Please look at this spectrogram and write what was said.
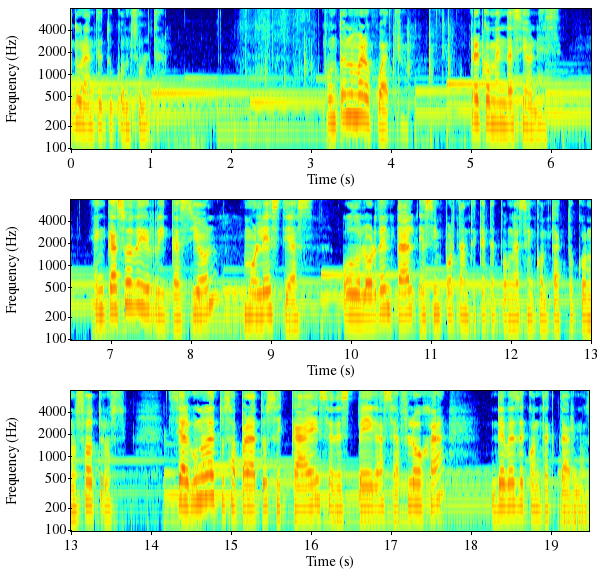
durante tu consulta. Punto número 4. Recomendaciones. En caso de irritación, molestias, o dolor dental, es importante que te pongas en contacto con nosotros. Si alguno de tus aparatos se cae, se despega, se afloja, debes de contactarnos.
